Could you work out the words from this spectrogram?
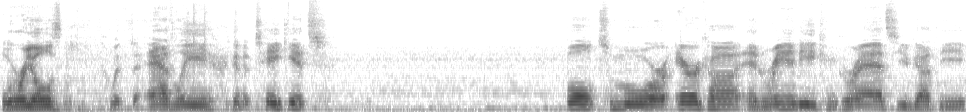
Orioles with the Adley are going to take it. Baltimore, Erica and Randy, congrats. You've got the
